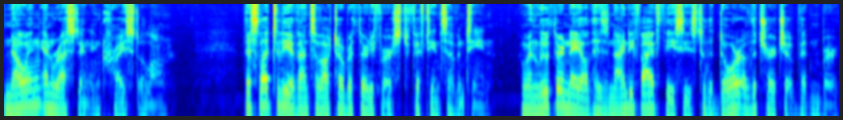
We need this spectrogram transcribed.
knowing and resting in Christ alone. This led to the events of October 31st, 1517, when Luther nailed his 95 Theses to the door of the church at Wittenberg,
